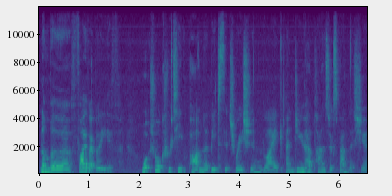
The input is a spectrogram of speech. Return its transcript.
Number five, I believe. What's your critique partner beta situation like and do you have plans to expand this year?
